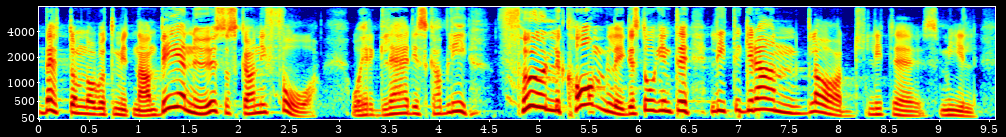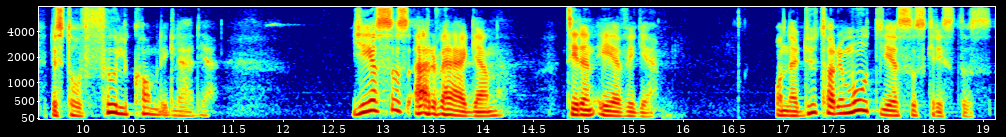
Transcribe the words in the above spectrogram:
bett om något i mitt namn. Be nu så ska ni få och er glädje ska bli fullkomlig. Det stod inte lite grann glad, lite smil. Det står fullkomlig glädje. Jesus är vägen till den evige. Och när du tar emot Jesus Kristus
